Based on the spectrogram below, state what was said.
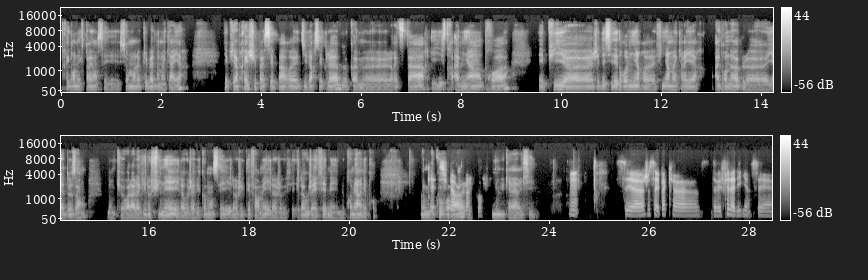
très grande expérience et sûrement la plus belle dans ma carrière. Et puis après, je suis passé par euh, divers clubs comme euh, le Red Star, Istres, Amiens, Troyes. Et puis, euh, j'ai décidé de revenir finir ma carrière à Grenoble il y a deux ans. Donc voilà, la ville où je suis né, et là où j'avais commencé, et là où j'ai été formé, et là où j'avais fait, mes, mes premières années pro. Donc du coup, voilà, j'ai fini ma carrière ici. Hmm. C'est, euh, je ne savais pas que tu avais fait la Ligue. C'est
